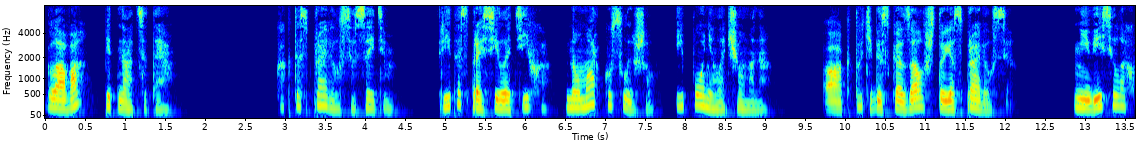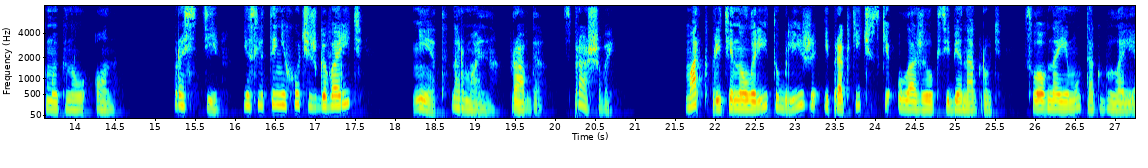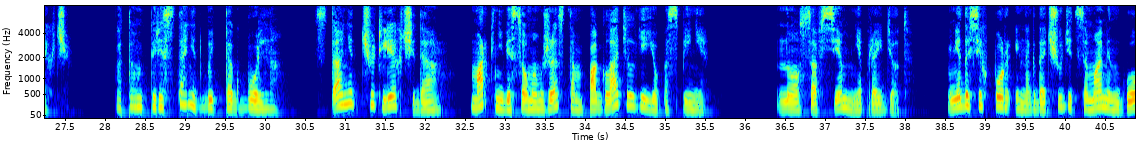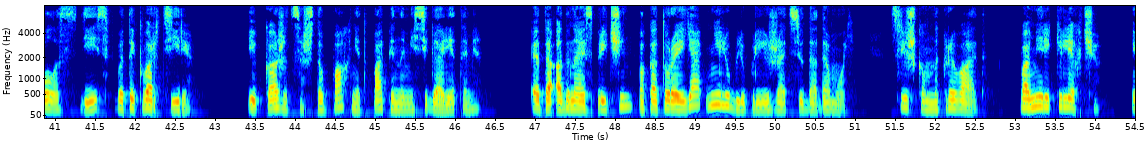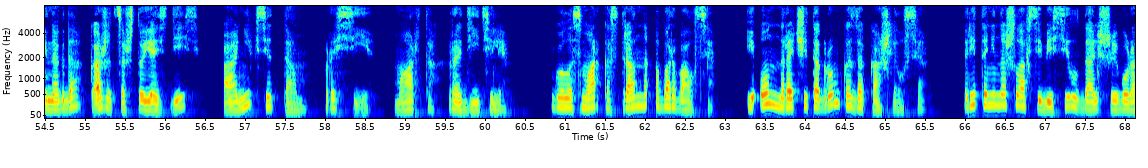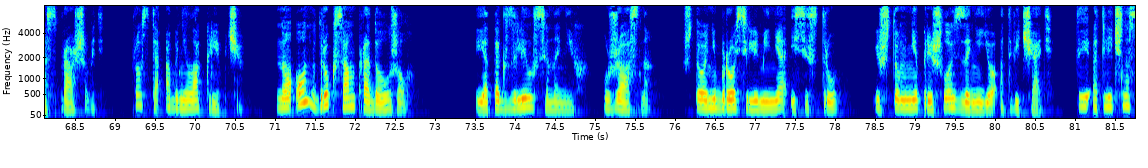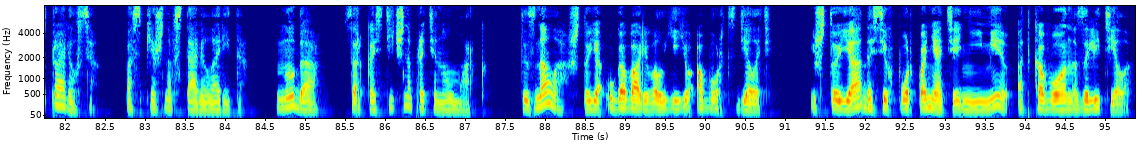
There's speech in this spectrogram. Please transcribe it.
Глава пятнадцатая «Как ты справился с этим?» Рита спросила тихо, но Марк услышал и понял, о чем она. «А кто тебе сказал, что я справился?» Невесело хмыкнул он. «Прости, если ты не хочешь говорить...» «Нет, нормально, правда. Спрашивай». Марк притянул Риту ближе и практически уложил к себе на грудь, словно ему так было легче. Потом перестанет быть так больно. Станет чуть легче, да. Марк невесомым жестом погладил ее по спине. Но совсем не пройдет. Мне до сих пор иногда чудится мамин голос здесь, в этой квартире. И кажется, что пахнет папиными сигаретами. Это одна из причин, по которой я не люблю приезжать сюда домой. Слишком накрывает. В Америке легче. Иногда кажется, что я здесь, а они все там в России. Марта, родители. Голос Марка странно оборвался, и он нарочито громко закашлялся. Рита не нашла в себе сил дальше его расспрашивать, просто обняла крепче. Но он вдруг сам продолжил. Я так злился на них, ужасно, что они бросили меня и сестру, и что мне пришлось за нее отвечать. «Ты отлично справился», — поспешно вставила Рита. «Ну да», — саркастично протянул Марк. Ты знала, что я уговаривал ее аборт сделать? И что я до сих пор понятия не имею, от кого она залетела?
